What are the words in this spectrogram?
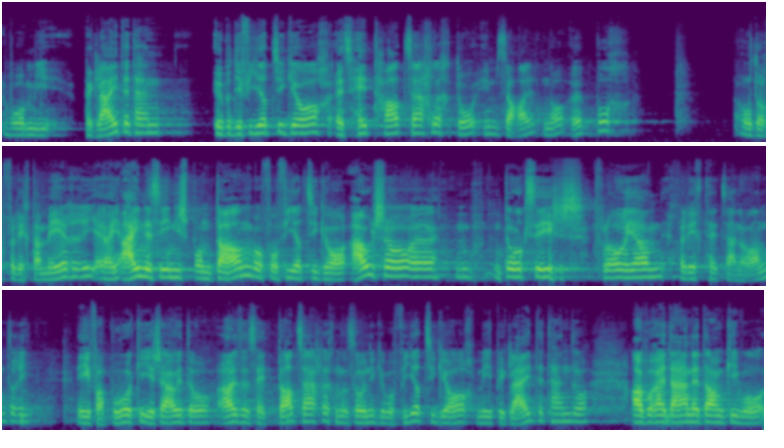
die mich begleitet haben über die 40 Jahre. Es hat tatsächlich hier im Saal noch jemand, oder vielleicht auch mehrere. Äh, Eine sind spontan, der vor 40 Jahren auch schon äh, da war, Florian. Vielleicht hat es auch noch andere. Eva Burgi ist auch da. Also es hat tatsächlich noch solche, die 40 Jahre mich begleitet haben. Hier. Aber auch denen danke, wo,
